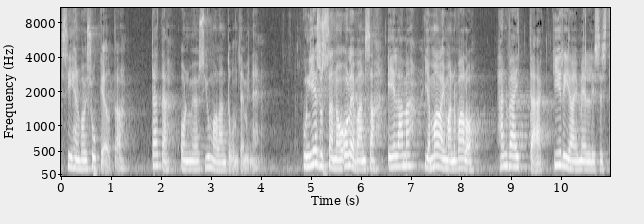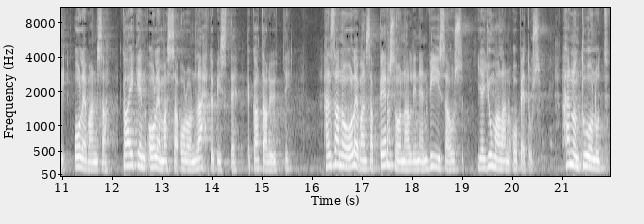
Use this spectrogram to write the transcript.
siihen voi sukeltaa. Tätä on myös Jumalan tunteminen. Kun Jeesus sanoo olevansa elämä ja maailman valo, hän väittää kirjaimellisesti olevansa kaiken olemassaolon lähtöpiste ja katalyytti. Hän sanoo olevansa persoonallinen viisaus ja Jumalan opetus. Hän on tuonut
